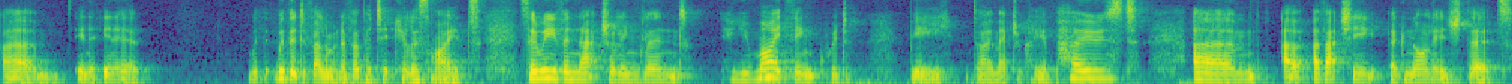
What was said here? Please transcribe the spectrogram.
um, in, in a with, with the development of a particular site. So even Natural England, who you might think would be diametrically opposed, um, I've actually acknowledged that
